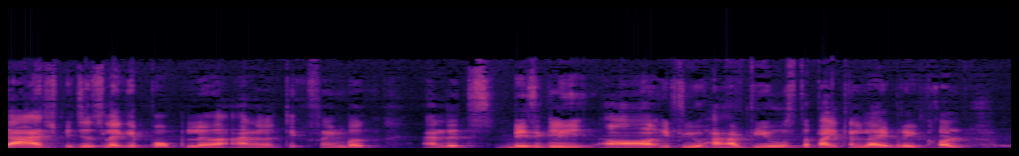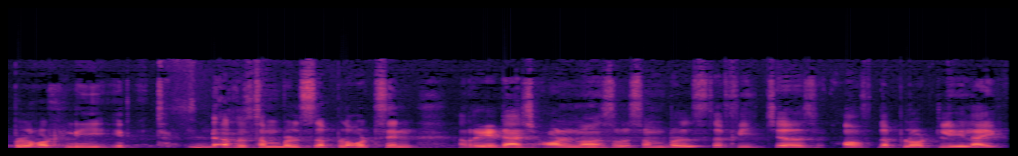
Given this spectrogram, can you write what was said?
dash which is like a popular analytic framework and it's basically uh, if you have used the python library called plotly it resembles the plots in redash almost resembles the features of the plotly like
